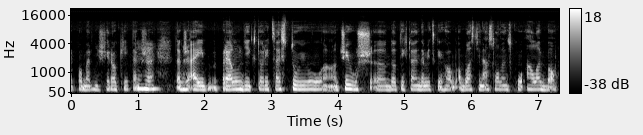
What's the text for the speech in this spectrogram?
je pomerne široký. Takže, mm-hmm. takže aj pre ľudí, ktorí cestujú či už e, do týchto endemických oblastí na Slovensku alebo,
